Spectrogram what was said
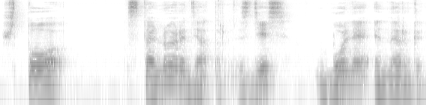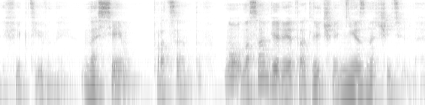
что стальной радиатор здесь более энергоэффективный на 7%. Ну, на самом деле это отличие незначительное.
